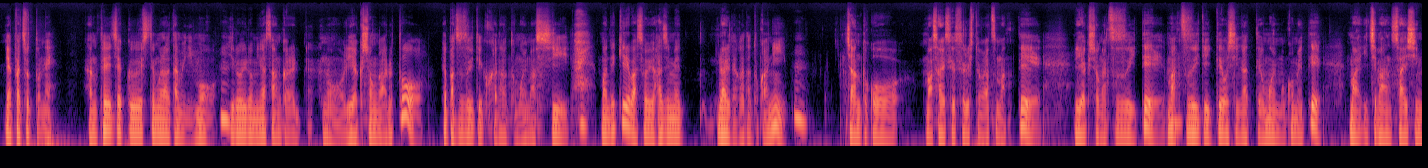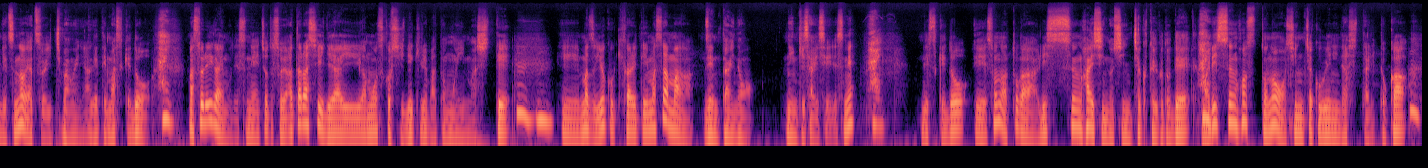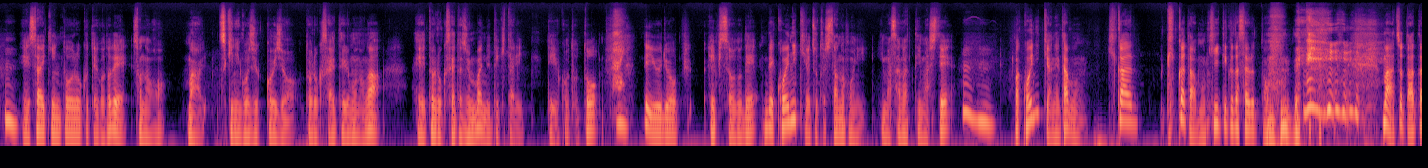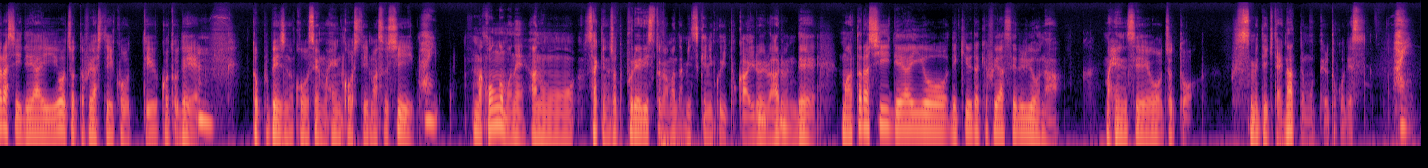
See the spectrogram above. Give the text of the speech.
やっぱちょっとね、あの定着してもらうためにもうん、いろいろ皆さんからあのリアクションがあると、やっぱ続いていくかなと思いますし、はい。まあ、できればそういう始められた方とかにうん、ちゃんとこう、まあ、再生する人が集まって、リアクションが続いて、まあ、うん続いていってほしいなって思いも込めて、まあ、一番最新月のやつを一番上に上げてますけど、はい。まあ、それ以外もですね、ちょっとそういう新しい出会いがもう少しできればと思いまして、うんうん。えーまずよく聞かれていますのは、まあ、全体の人気再生ですね。はい。ですけど、えーその後がリッスン配信の新着ということで、まあ、はいリッスンホストの新着を上に出したりとか、うんうん。えー最近登録ということで、その、まあ、月に50個以上登録されているものが、えー登録された順番に出てきたりっていうことと、はい。で、有料エピソードで、で、声日記がちょっと下の方に今下がっていまして、うんうん。まあ、声日記はね、多分、聞か、聞き方はもう聞いてくださると思うんで、まあ、ちょっと新しい出会いをちょっと増やしていこうっていうことで、うんトップページの構成も変更していますし、はい。まあ、今後もね、あのーさっきのちょっとプレイリストがまだ見つけにくいとかいろいろあるんで、まあ、新しい出会いをできるだけ増やせるような、まあ、編成をちょっと進めていきたいなって思ってるところです。はい。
